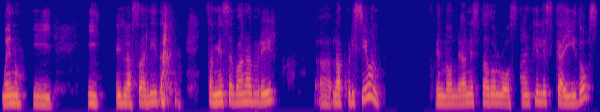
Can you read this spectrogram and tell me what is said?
bueno, y, y- y la salida, también se van a abrir ah, la prisión, en donde han estado los ángeles caídos.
